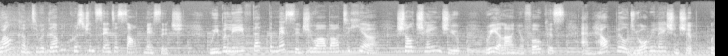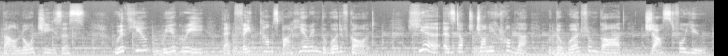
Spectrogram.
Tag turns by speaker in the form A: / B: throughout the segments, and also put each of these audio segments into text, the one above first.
A: Welcome to a Durban Christian Center South message. We believe that the message you are about to hear shall change you, realign your focus, and help build your relationship with our Lord Jesus. With you, we agree that faith comes by hearing the Word of God. Here is Dr. Johnny Krobler with the Word from God just for you.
